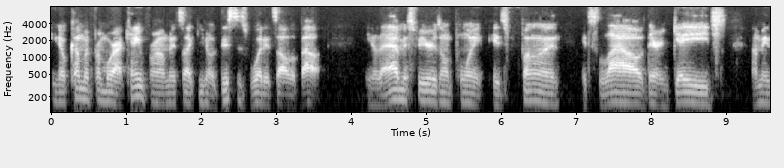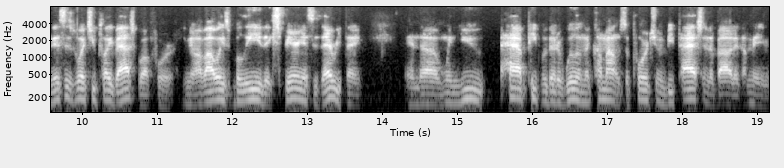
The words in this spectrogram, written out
you know, coming from where I came from. It's like, you know, this is what it's all about. You know, the atmosphere is on point. It's fun. It's loud. They're engaged. I mean, this is what you play basketball for. You know, I've always believed experience is everything. And uh, when you have people that are willing to come out and support you and be passionate about it, I mean,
